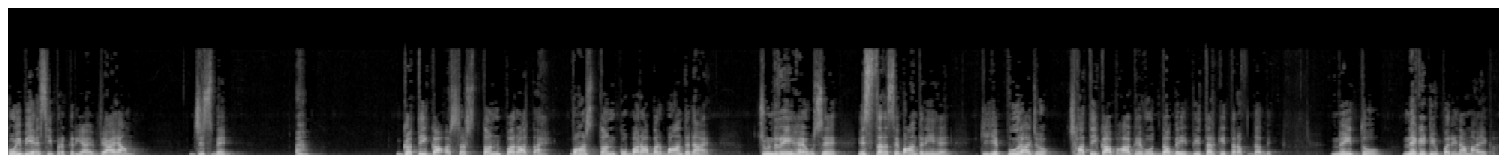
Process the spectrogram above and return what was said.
कोई भी ऐसी प्रक्रिया है, व्यायाम, जिसमें गति का असर स्तन पर आता है, वहाँ स्तन को बराबर बांधना है, चुनरी है उसे इस तरह से बांधनी है कि ये पूरा जो छाती का भाग है, वो दबे, भीतर की तरफ़ दबे। नहीं तो नेगेटिव परिणाम आएगा।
